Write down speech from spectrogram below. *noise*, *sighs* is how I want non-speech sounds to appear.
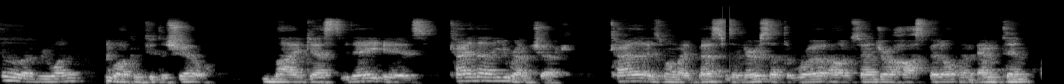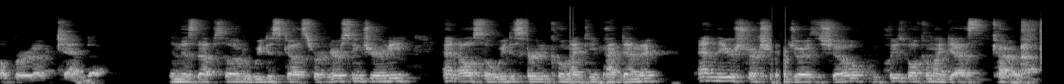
Hello, everyone, welcome to the show. My guest today is Kyla Yaremchuk. Kyla is one of my best friends, a nurse at the Royal Alexandra Hospital in Edmonton, Alberta, Canada. In this episode, we discuss her nursing journey and also we discuss the COVID 19 pandemic and the restriction. Enjoys the show, and please welcome my guest, Kyla.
